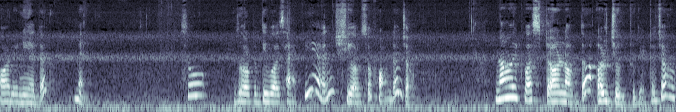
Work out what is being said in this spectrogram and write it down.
or any other man. So Draupadi was happy and she also found a job. Now it was turn of the Arjun to get a job.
